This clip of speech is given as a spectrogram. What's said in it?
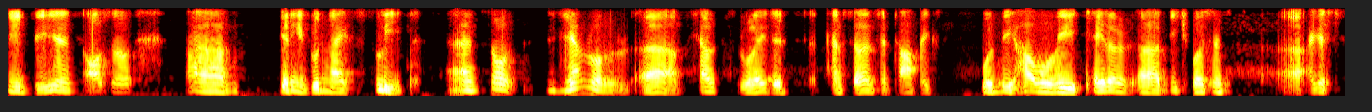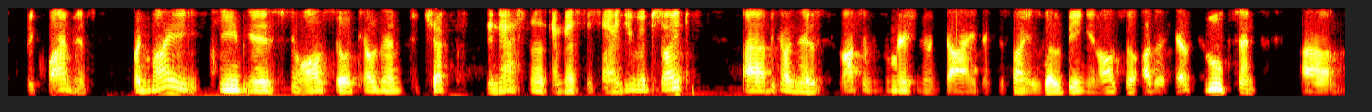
need be, and also um, getting a good night's sleep. And so general uh, health related concerns and topics would be how we tailor uh, each person's, I guess, requirements. But my team is to also tell them to check the National MS Society website uh, because there's lots of information on diet, exercise, well-being, and also other health groups and um,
